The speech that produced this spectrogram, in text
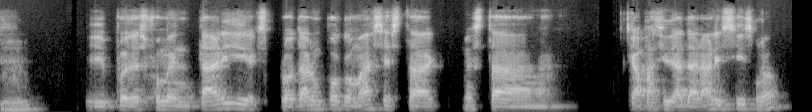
Uh -huh. Y puedes fomentar y explotar un poco más esta, esta capacidad de análisis, ¿no?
